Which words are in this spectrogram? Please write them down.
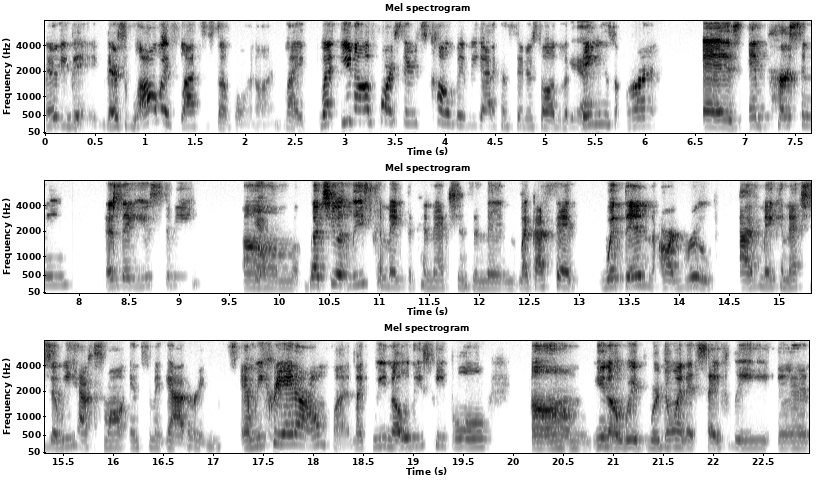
very big. There's always lots of stuff going on. Like, but you know, of course, there's COVID. We got to consider. So yeah. things aren't as in personing as they used to be. Um, yeah. but you at least can make the connections, and then, like I said, within our group, I've made connections and we have small intimate gatherings and we create our own fun. Like we know these people, um, you know, we, we're doing it safely and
